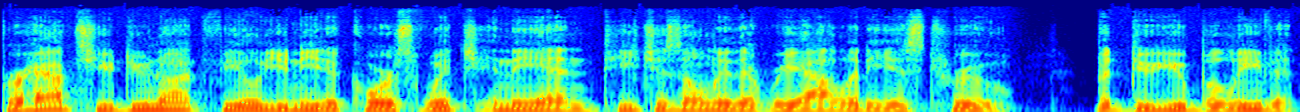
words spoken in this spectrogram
Perhaps you do not feel you need a course which, in the end, teaches only that reality is true. But do you believe it?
